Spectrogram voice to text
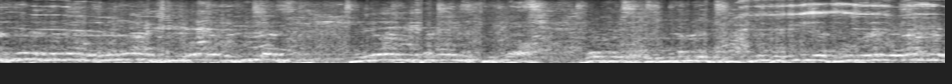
60 segundos de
